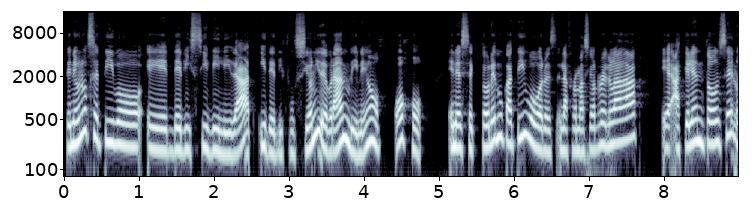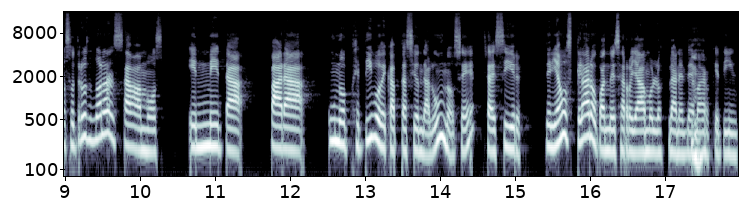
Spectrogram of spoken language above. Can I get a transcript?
tenía un objetivo eh, de visibilidad y de difusión y de branding. ¿eh? Ojo, en el sector educativo, en la formación reglada, eh, aquel entonces nosotros no lanzábamos en meta para un objetivo de captación de alumnos. ¿eh? O sea, es decir, teníamos claro cuando desarrollábamos los planes de marketing.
